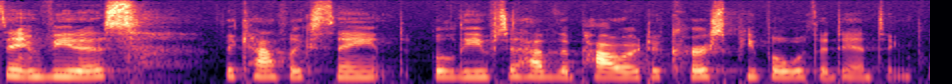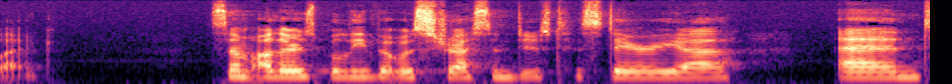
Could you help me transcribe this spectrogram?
St. Vitus, the Catholic saint, believed to have the power to curse people with a dancing plague. Some others believe it was stress induced hysteria, and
